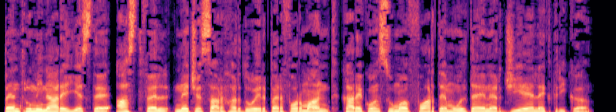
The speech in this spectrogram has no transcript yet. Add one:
Pentru minare este, astfel, necesar hardware performant, care consumă foarte multă energie electrică.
